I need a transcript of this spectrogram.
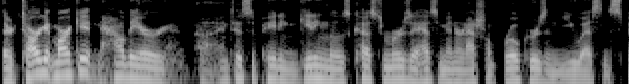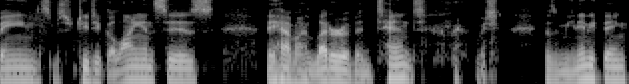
Their target market and how they are uh, anticipating getting those customers. They have some international brokers in the U.S. and Spain, some strategic alliances. They have a letter of intent, which doesn't mean anything.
